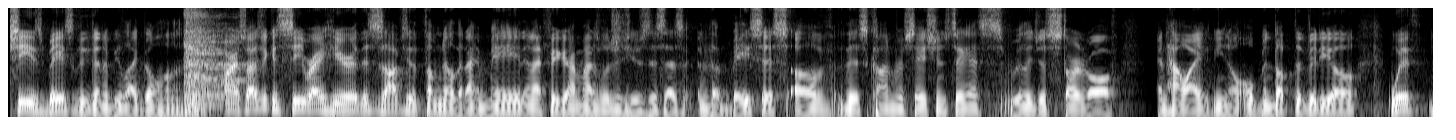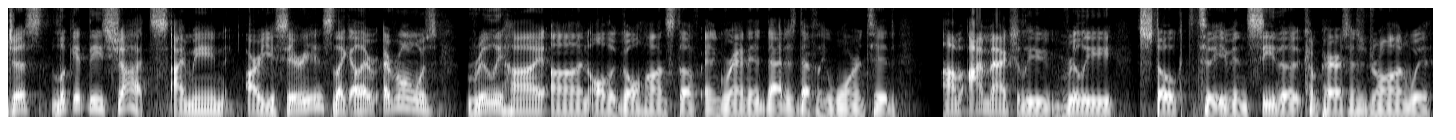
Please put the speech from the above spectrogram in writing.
she is basically going to be like Gohan. All right, so as you can see right here, this is obviously the thumbnail that I made, and I figured I might as well just use this as the basis of this conversation to, I guess, really just start it off and how I, you know, opened up the video with just look at these shots. I mean, are you serious? Like everyone was really high on all the Gohan stuff, and granted, that is definitely warranted. I'm I'm actually really stoked to even see the comparisons drawn with,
